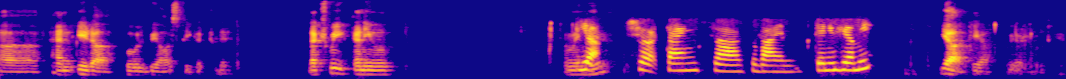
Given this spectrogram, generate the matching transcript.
uh, and Ida, who will be our speaker today. Lakshmi, can you? yeah, here? sure. Thanks, uh, Subhayan. Can you hear me? Yeah, yeah, we are able to hear.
